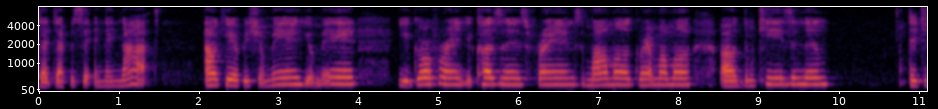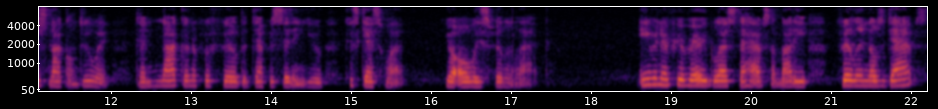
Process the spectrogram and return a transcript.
that deficit and they're not. I don't care if it's your man, your man, your girlfriend, your cousins, friends, mama, grandmama, uh, them kids and them. They're just not gonna do it. They're not gonna fulfill the deficit in you. Cause guess what? You're always feeling lack. Even if you're very blessed to have somebody fill in those gaps,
